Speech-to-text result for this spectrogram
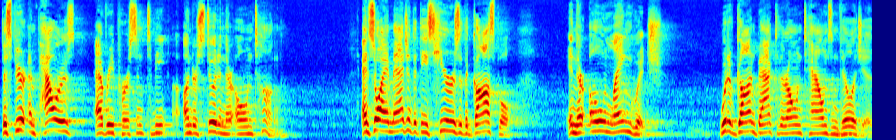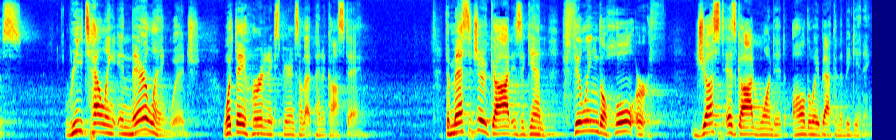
The Spirit empowers every person to be understood in their own tongue. And so I imagine that these hearers of the gospel, in their own language, would have gone back to their own towns and villages, retelling in their language what they heard and experienced on that Pentecost day. The message of God is again filling the whole earth just as God wanted all the way back in the beginning.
